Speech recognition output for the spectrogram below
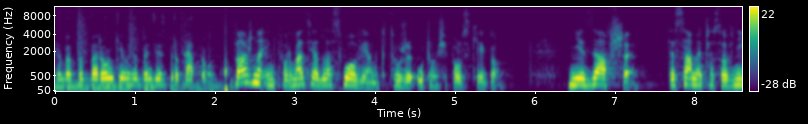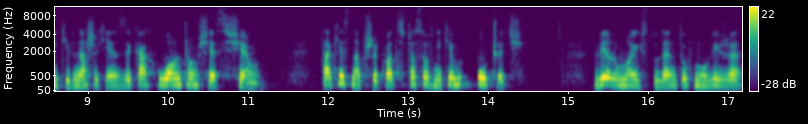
Chyba pod warunkiem, że będzie z brokatu. Ważna informacja dla Słowian, którzy uczą się polskiego. Nie zawsze te same czasowniki w naszych językach łączą się z się. Tak jest na przykład z czasownikiem uczyć. Wielu moich studentów mówi, że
